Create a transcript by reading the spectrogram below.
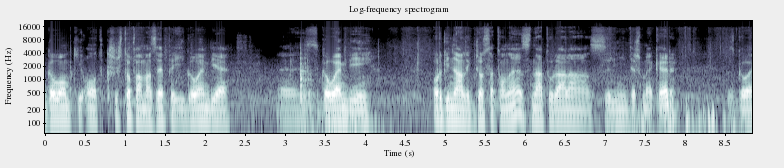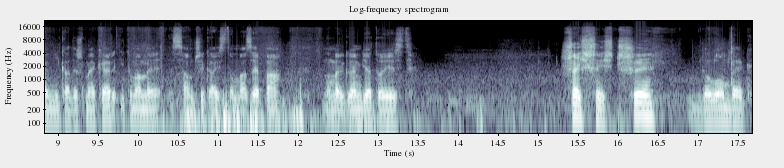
gołąbki od Krzysztofa Mazepy i gołębie e, z gołębi oryginalnych Josatone z Naturala z linii Deszmeker, z gołębnika Deszmeker. I tu mamy samczyka, jest to Mazepa, numer gołębia to jest 663, gołąbek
